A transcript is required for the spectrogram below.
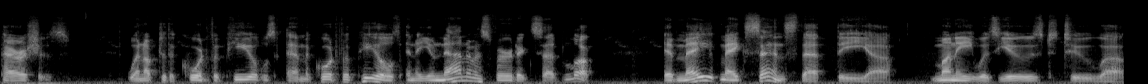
parishes, went up to the Court of Appeals, and the Court of Appeals, in a unanimous verdict, said, look, it may make sense that the uh, money was used to uh,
